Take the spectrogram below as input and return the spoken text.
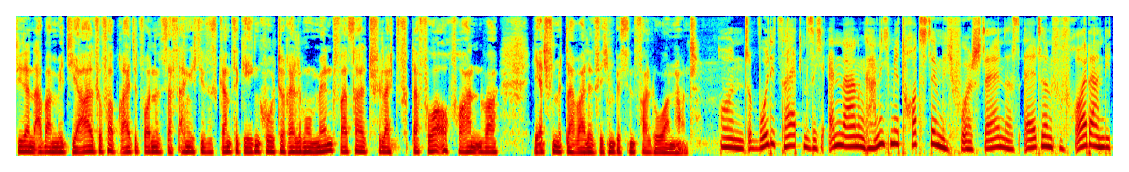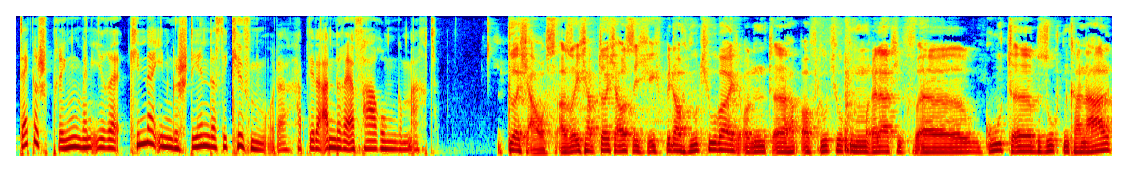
die dann aber medial so verbreitet worden ist, dass eigentlich dieses ganze gegenkulturelle Moment, was halt vielleicht davor auch vorhanden war, jetzt mittlerweile sich ein bisschen verloren hat. Und obwohl die Zeiten sich ändern, kann ich mir trotzdem nicht vorstellen, dass Eltern für Freude an die Decke springen, wenn ihre Kinder ihnen gestehen, dass sie kiffen. Oder habt ihr da andere Erfahrungen gemacht? Durchaus. Also ich habe durchaus, ich, ich bin auch YouTuber und äh, habe auf YouTube einen relativ äh, gut äh, besuchten Kanal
